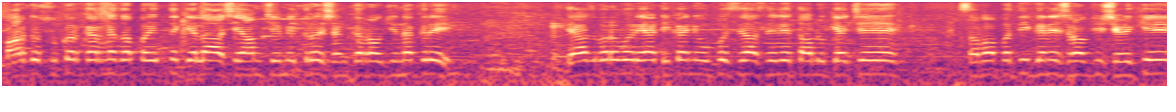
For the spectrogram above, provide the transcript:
मार्ग सुकर करण्याचा प्रयत्न केला असे आमचे मित्र शंकररावजी नकरे त्याचबरोबर या ठिकाणी उपस्थित असलेले तालुक्याचे सभापती गणेशरावजी शेळके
